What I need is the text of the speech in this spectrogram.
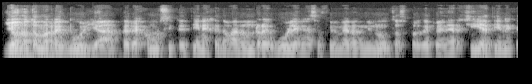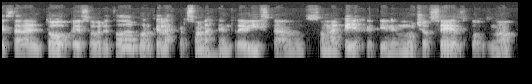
yo no tomo Red Bull ya, pero es como si te tienes que tomar un Red Bull en esos primeros minutos, porque tu energía tiene que estar al tope, sobre todo porque las personas que entrevistan son aquellas que tienen muchos sesgos, ¿no?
